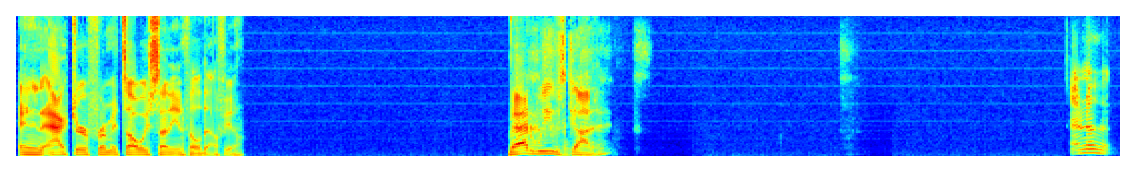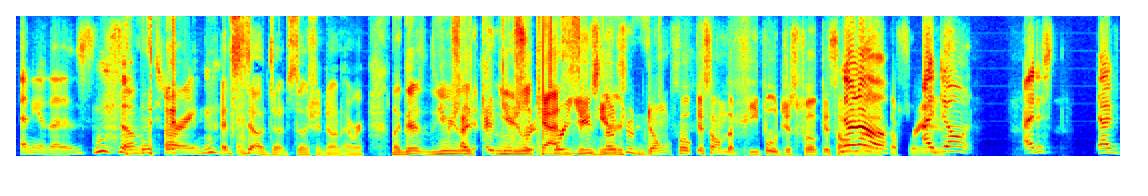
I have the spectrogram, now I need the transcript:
and an actor from It's Always Sunny in Philadelphia. Bad Weave's got it. I don't know who any of that is, so I'm sorry. It's no, don't, Snowshoe, don't ever like. There's usually I- I- usually for, cats for sitting you, here. Snowshoe, don't focus on the people, just focus on no, no, the, the phrase. I don't. I just. I,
